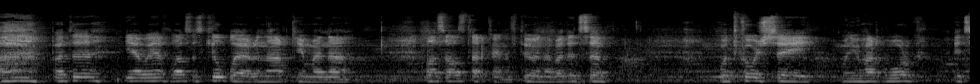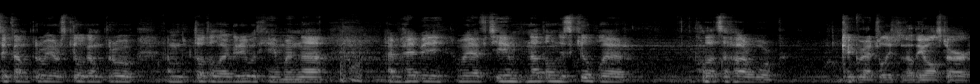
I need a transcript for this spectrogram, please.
Uh, but uh, yeah, we have lots of skill players in our team and uh, lots of all-star kind of too. And, but it's uh, what coach say when you hard work, it's a come through. Your skill come through. I'm totally agree with him, and uh, I'm happy we have team not only skill player, lots of hard work. Congratulations on the All Star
